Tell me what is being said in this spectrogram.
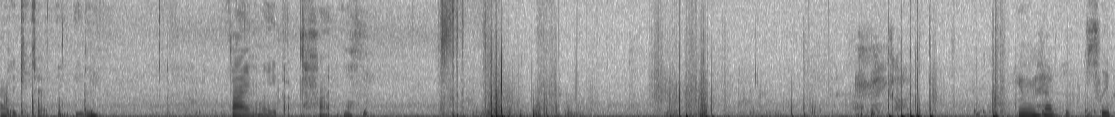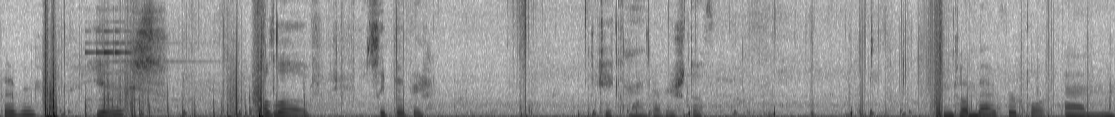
all the kids are leaving. Finally, about time. Oh my god. You want to have a sleepover? Yes. I love sleepover. Okay, come on, grab your stuff. And come back for part, um,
